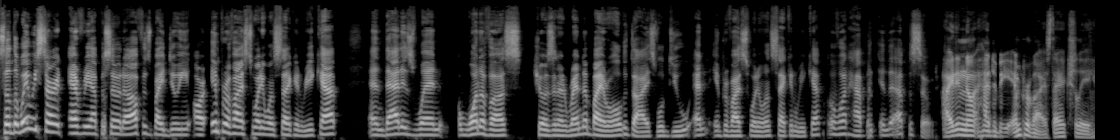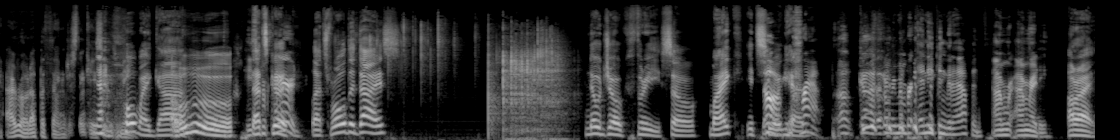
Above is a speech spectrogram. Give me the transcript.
So the way we start every episode off is by doing our improvised 21 second recap. And that is when one of us, chosen at random by a roll of the dice, will do an improvised 21 second recap of what happened in the episode. I didn't know it had to be improvised. I actually I wrote up a thing just in case it was me. Oh my god. Ooh. He's That's prepared. good. Let's roll the dice. No joke, three. So, Mike, it's you Oh again. crap! Oh god, I don't remember anything that happened. I'm I'm ready. All right,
